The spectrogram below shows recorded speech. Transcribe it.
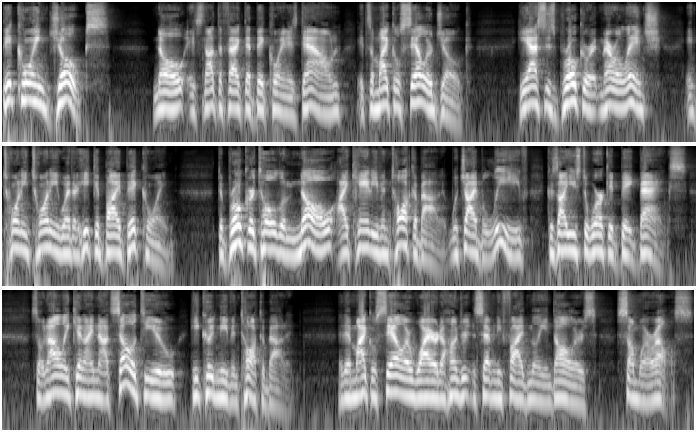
Bitcoin jokes. No, it's not the fact that Bitcoin is down. It's a Michael Saylor joke. He asked his broker at Merrill Lynch in 2020 whether he could buy Bitcoin. The broker told him, No, I can't even talk about it, which I believe because I used to work at big banks. So not only can I not sell it to you, he couldn't even talk about it. And then Michael Saylor wired $175 million somewhere else,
